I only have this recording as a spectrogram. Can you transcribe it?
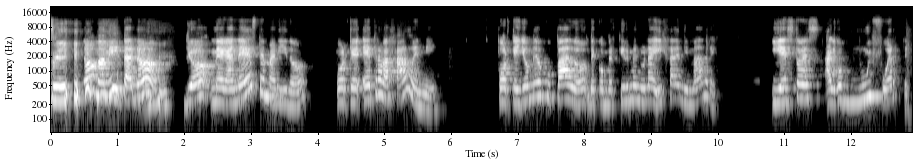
Sí. No, mamita, no. Yo me gané este marido porque he trabajado en mí, porque yo me he ocupado de convertirme en una hija de mi madre. Y esto es algo muy fuerte.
